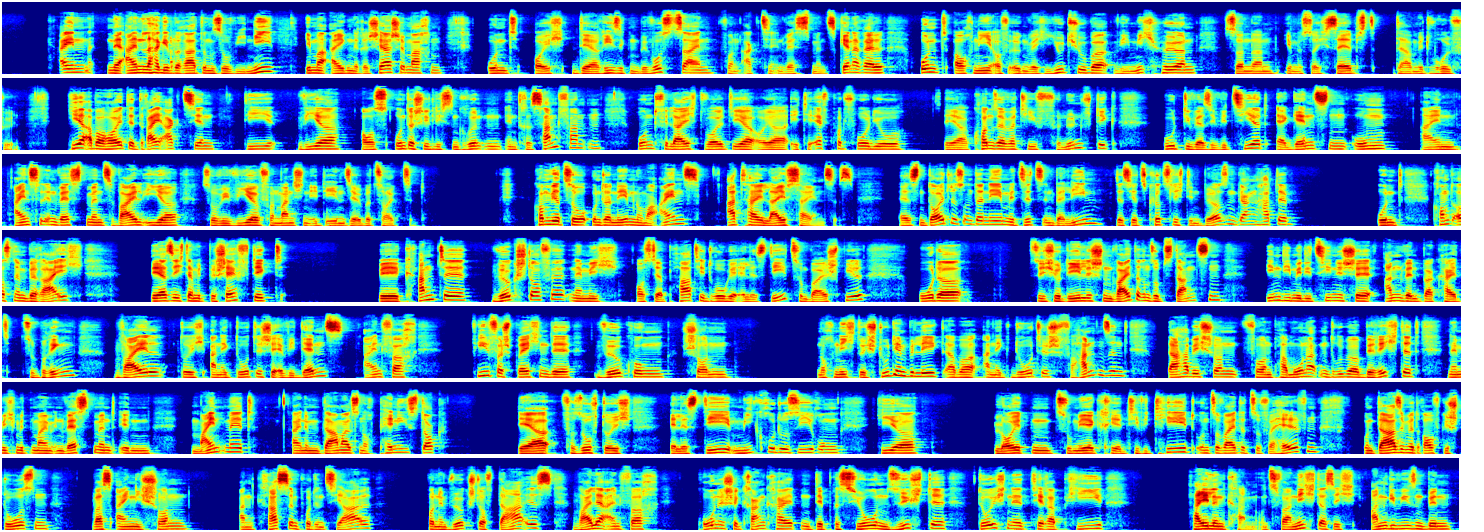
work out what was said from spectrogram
eine Einlageberatung so wie nie. Immer eigene Recherche machen und euch der Risiken bewusst sein von Aktieninvestments generell und auch nie auf irgendwelche YouTuber wie mich hören, sondern ihr müsst euch selbst damit wohlfühlen. Hier aber heute drei Aktien, die wir aus unterschiedlichsten Gründen interessant fanden und vielleicht wollt ihr euer ETF-Portfolio sehr konservativ, vernünftig, gut diversifiziert ergänzen, um ein Einzelinvestments, weil ihr, so wie wir, von manchen Ideen sehr überzeugt sind. Kommen wir zu Unternehmen Nummer 1, Atai Life Sciences. Es ist ein deutsches Unternehmen mit Sitz in Berlin, das jetzt kürzlich den Börsengang hatte und kommt aus einem Bereich, der sich damit beschäftigt, bekannte Wirkstoffe, nämlich aus der Partydroge LSD zum Beispiel, oder psychedelischen weiteren Substanzen in die medizinische Anwendbarkeit zu bringen, weil durch anekdotische Evidenz einfach vielversprechende Wirkungen schon noch nicht durch Studien belegt, aber anekdotisch vorhanden sind. Da habe ich schon vor ein paar Monaten drüber berichtet, nämlich mit meinem Investment in MindMed, einem damals noch Penny Stock, der versucht durch LSD-Mikrodosierung hier Leuten zu mehr Kreativität und so weiter zu verhelfen. Und da sind wir drauf gestoßen, was eigentlich schon an krassem Potenzial von dem Wirkstoff da ist, weil er einfach chronische Krankheiten, Depressionen, Süchte durch eine Therapie heilen kann. Und zwar nicht, dass ich angewiesen bin,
